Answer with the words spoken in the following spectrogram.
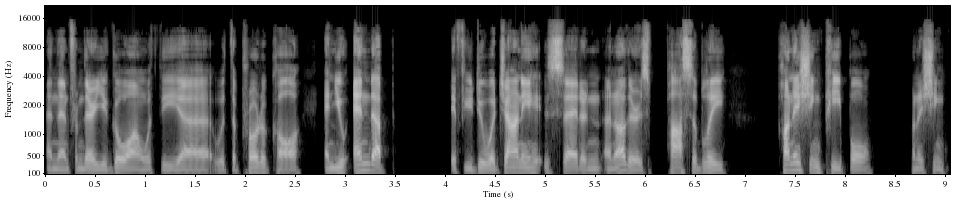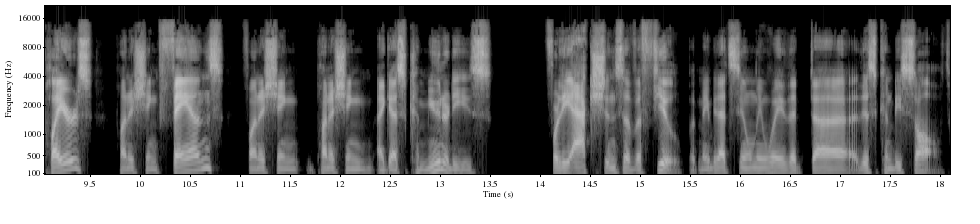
and then from there you go on with the uh, with the protocol, and you end up, if you do what Johnny said and, and others, possibly punishing people, punishing players, punishing fans, punishing punishing I guess communities for the actions of a few. But maybe that's the only way that uh, this can be solved.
